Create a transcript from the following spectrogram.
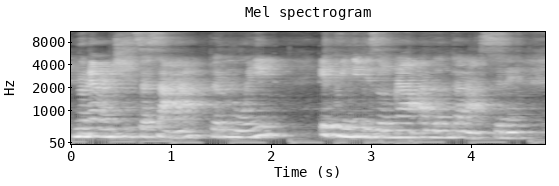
non è un'amicizia sana per noi e quindi bisogna allontanarsene.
